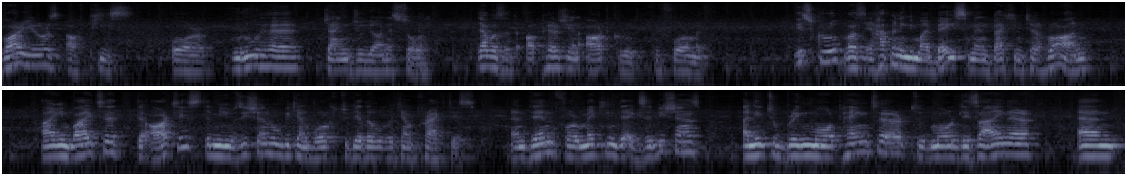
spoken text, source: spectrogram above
Warriors of Peace or Guruh Jangjuyan Sulh. That was a Persian art group we formed this group was happening in my basement back in Tehran. I invited the artist, the musician who we can work together, who we can practice. And then for making the exhibitions, I need to bring more painter to more designer and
